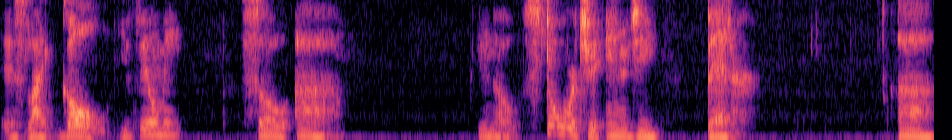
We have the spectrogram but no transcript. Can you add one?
It's like gold. You feel me? So uh, you know, steward your energy better. Uh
